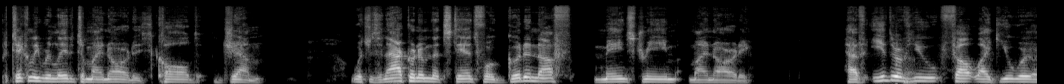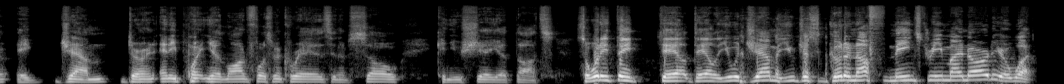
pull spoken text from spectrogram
particularly related to minorities, called GEM, which is an acronym that stands for Good Enough mainstream minority. Have either of you felt like you were a gem during any point in your law enforcement careers? And if so, can you share your thoughts? So, what do you think, Dale, Dale, are you a gem? Are you just good enough mainstream minority or what?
